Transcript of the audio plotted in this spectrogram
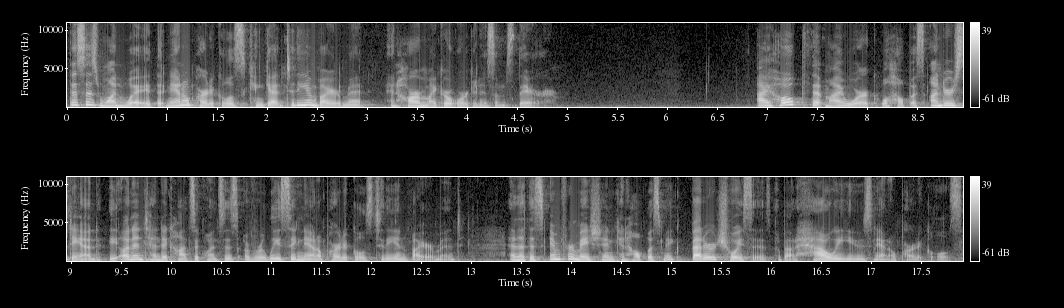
This is one way that nanoparticles can get into the environment and harm microorganisms there. I hope that my work will help us understand the unintended consequences of releasing nanoparticles to the environment, and that this information can help us make better choices about how we use nanoparticles.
